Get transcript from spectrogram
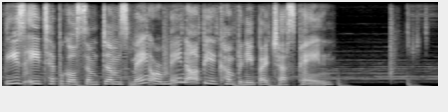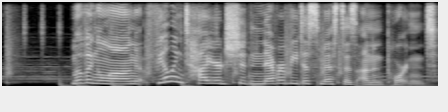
These atypical symptoms may or may not be accompanied by chest pain. Moving along, feeling tired should never be dismissed as unimportant.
